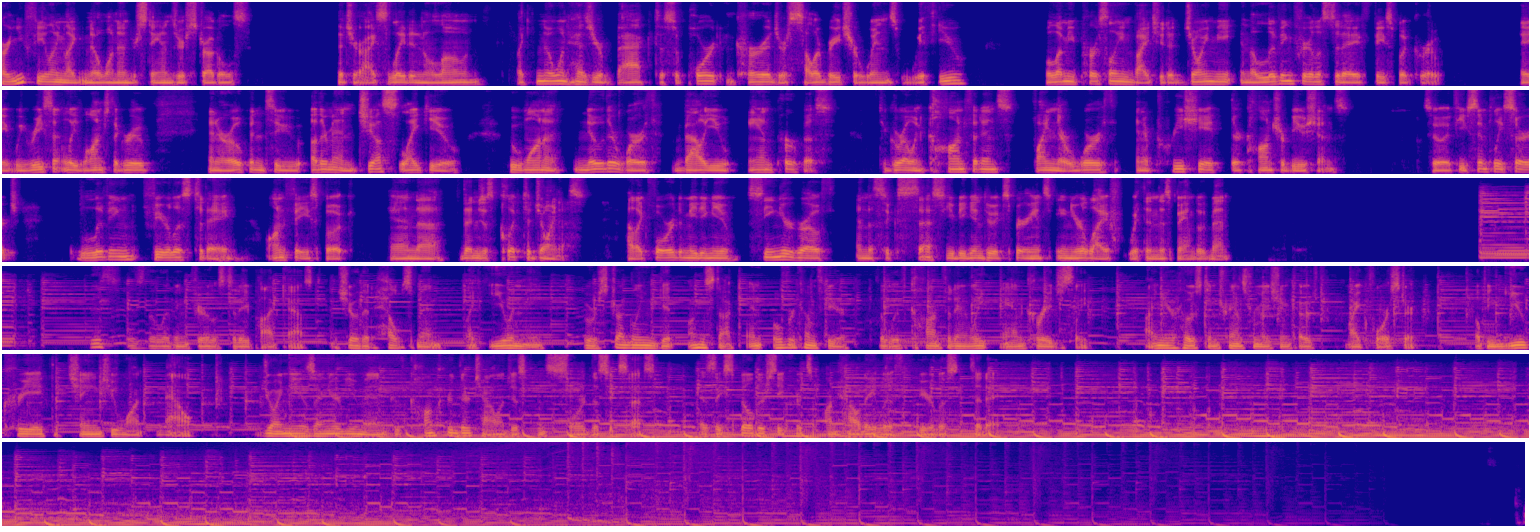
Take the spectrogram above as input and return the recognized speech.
Are you feeling like no one understands your struggles? That you're isolated and alone? Like no one has your back to support, encourage, or celebrate your wins with you? Well, let me personally invite you to join me in the Living Fearless Today Facebook group. Hey, we recently launched the group and are open to other men just like you who want to know their worth, value, and purpose to grow in confidence, find their worth, and appreciate their contributions. So if you simply search Living Fearless Today on Facebook and uh, then just click to join us. I look forward to meeting you, seeing your growth, and the success you begin to experience in your life within this band of men. This is the Living Fearless Today podcast, a show that helps men like you and me who are struggling to get unstuck and overcome fear to live confidently and courageously. I'm your host and transformation coach, Mike Forrester, helping you create the change you want now. Join me as I interview men who've conquered their challenges and soared to success as they spill their secrets on how they live fearless today.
